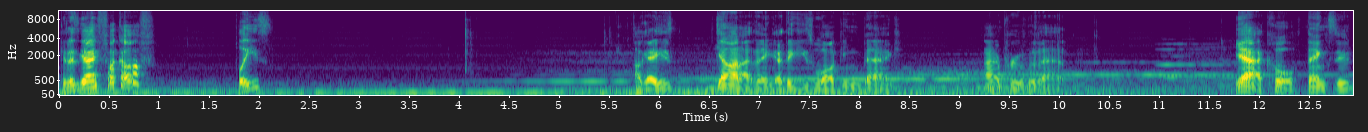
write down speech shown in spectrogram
Can this guy fuck off? Please? Okay, he's gone, I think. I think he's walking back. I approve of that. Yeah, cool. Thanks, dude.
